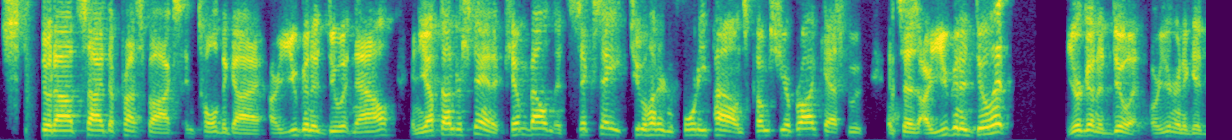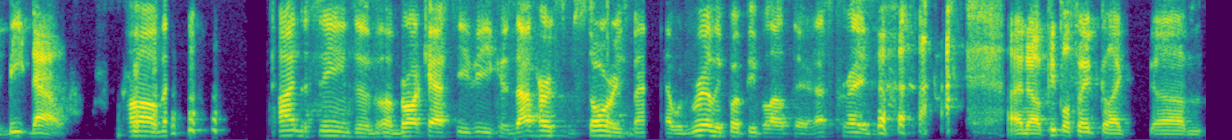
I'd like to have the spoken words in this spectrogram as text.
stood outside the press box, and told the guy, "Are you going to do it now?" And you have to understand if Kim Belton at 6'8", 240 pounds, comes to your broadcast booth and says, "Are you going to do it?" You're going to do it, or you're going to get beat down. Oh man behind the scenes of, of broadcast TV because I've heard some stories, man, that would really put people out there. That's crazy. I know people think like um,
